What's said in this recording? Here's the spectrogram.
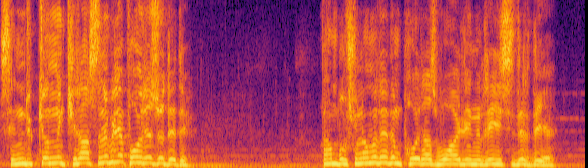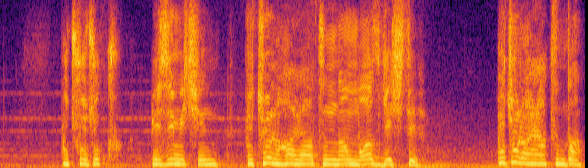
Senin dükkanının kirasını bile Poyraz ödedi. Ben boşuna mı dedim Poyraz bu ailenin reisidir diye? Bu çocuk bizim için bütün hayatından vazgeçti. Bütün hayatından.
